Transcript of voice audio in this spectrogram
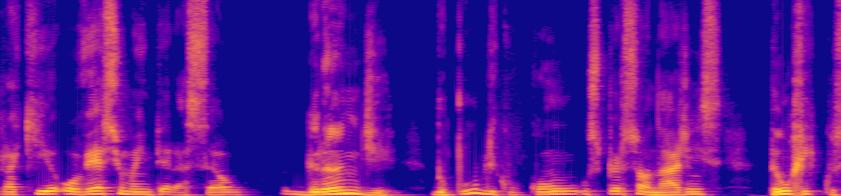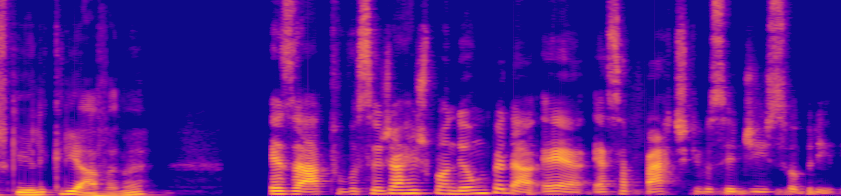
para que houvesse uma interação grande do público com os personagens tão ricos que ele criava, não é? Exato, você já respondeu um pedaço. É, essa parte que você diz sobre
